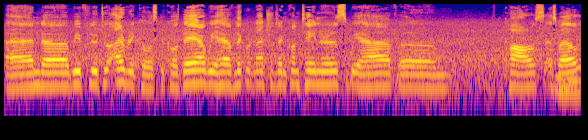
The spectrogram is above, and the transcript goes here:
And uh, we flew to Ivory Coast because there we have liquid nitrogen containers, we have um, cars as well.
